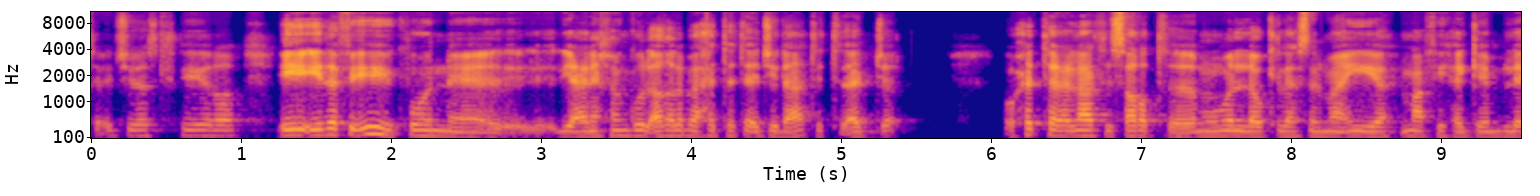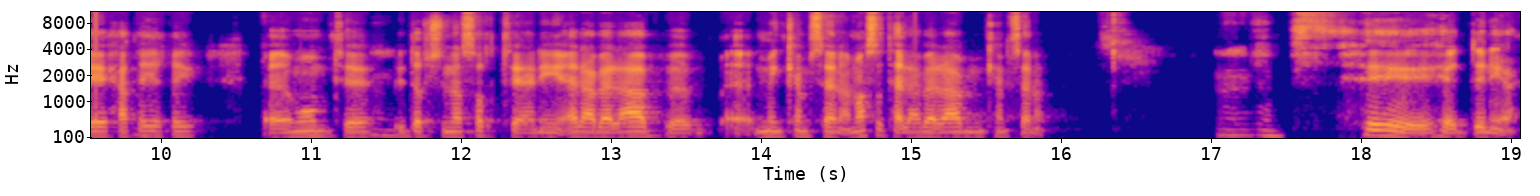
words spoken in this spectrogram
تأجيلات كثيرة. إي إذا في إيه يكون آه، يعني خلينا نقول أغلبها حتى تأجيلات تتأجل. وحتى الإعلانات اللي صارت آه، مملة وكلها سينمائية ما فيها gameplay حقيقي آه، ممتع. مم. لدرجة إني صرت يعني ألعب ألعاب آه، من كم سنة؟ ما صرت ألعب ألعاب من كم سنة. مم. هي هي الدنيا.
